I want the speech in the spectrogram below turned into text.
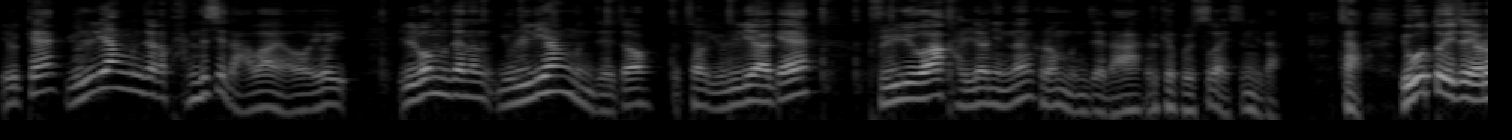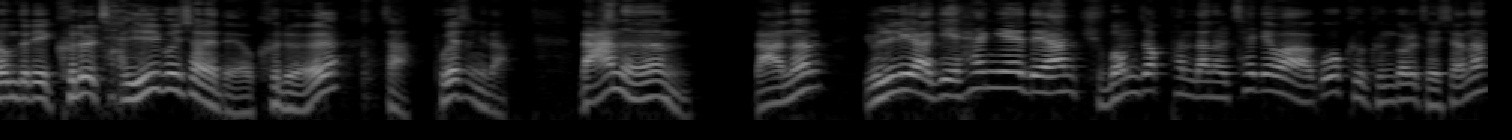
이렇게 윤리학 문제가 반드시 나와요. 이거 1번 문제는 윤리학 문제죠. 그렇죠? 윤리학의 분류와 관련 있는 그런 문제다. 이렇게 볼 수가 있습니다. 자, 이것도 이제 여러분들이 글을 잘 읽으셔야 돼요. 글을. 자, 보겠습니다. 나는 나는 윤리학이 행위에 대한 규범적 판단을 체계화하고 그 근거를 제시하는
